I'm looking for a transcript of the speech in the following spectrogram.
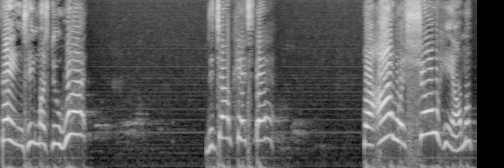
things he must do what? Did y'all catch that? For I will show him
